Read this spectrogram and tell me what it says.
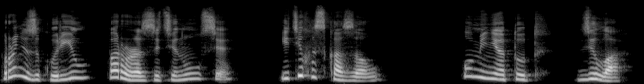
Проня закурил, пару раз затянулся и тихо сказал. «У меня тут дела».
